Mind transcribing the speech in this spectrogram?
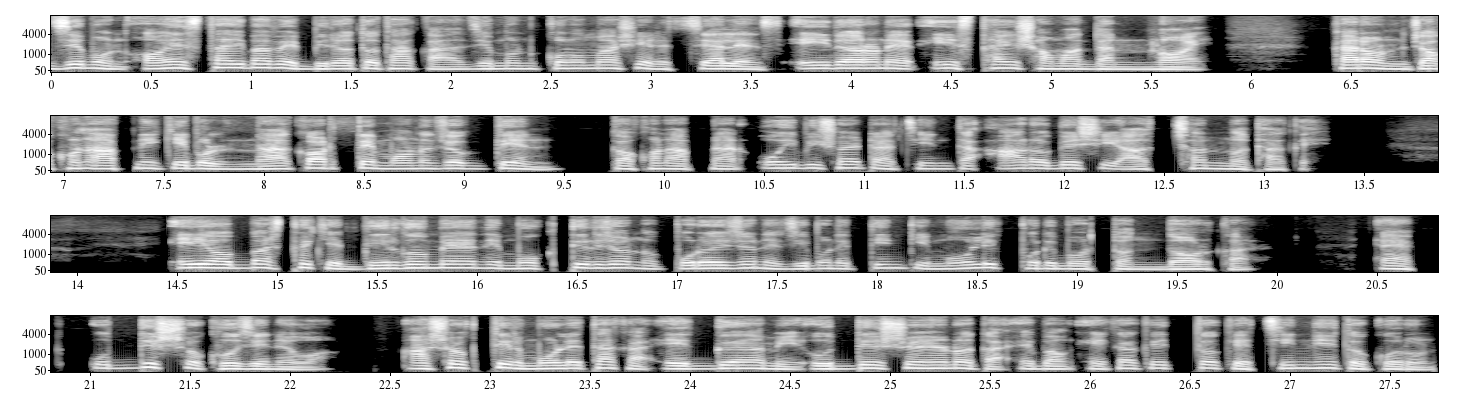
যেমন অস্থায়ীভাবে বিরত থাকা, যেমন কোনো মাসের চ্যালেঞ্জ, এই ধরনের স্থায়ী সমাধান নয়। কারণ যখন আপনি কেবল না করতে মনোযোগ দেন, তখন আপনার ওই বিষয়টা চিন্তা আরও বেশি আচ্ছন্ন থাকে। এই অভ্যাস থেকে দীর্ঘমেয়াদী মুক্তির জন্য প্রয়োজনে জীবনে তিনটি মৌলিক পরিবর্তন দরকার। এক, উদ্দেশ্য খুঁজে নেওয়া। আসক্তির মূলে থাকা একগুয়ামি উদ্দেশ্যহীনতা এবং একাকিত্বকে চিহ্নিত করুন।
